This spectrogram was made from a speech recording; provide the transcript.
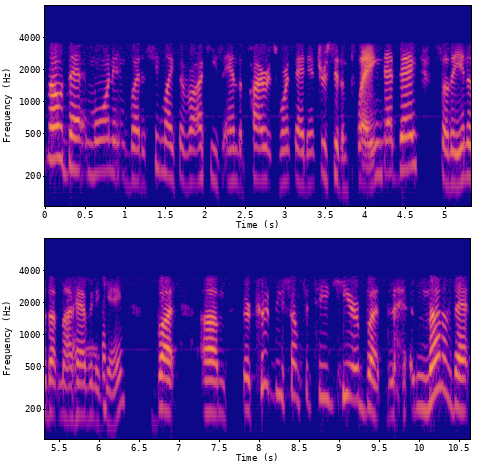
snowed that morning, but it seemed like the Rockies and the Pirates weren't that interested in playing that day, so they ended up not having a game. But um, there could be some fatigue here, but none of that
